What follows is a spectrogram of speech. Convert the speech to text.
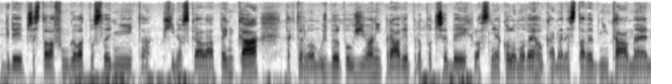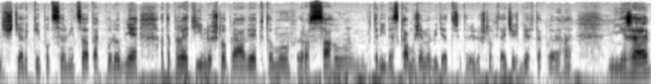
kdy přestala fungovat poslední ta chínovská vápenka, tak ten lom už byl používaný právě pro potřeby vlastně jako lomového kamene, stavební kámen, štěrky pod silnice a tak podobně. A teprve tím došlo právě k tomu rozsahu, který dneska můžeme vidět, tedy došlo k té těžbě v takovéhle míře.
